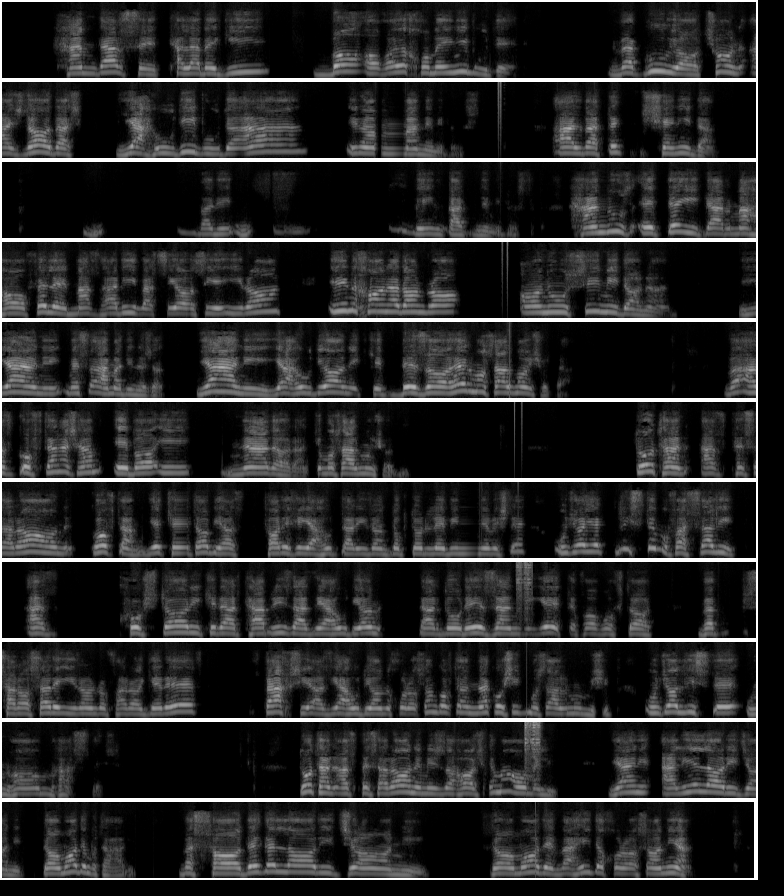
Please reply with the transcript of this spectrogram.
همدرس طلبگی با آقای خمینی بوده و گویا چون اجدادش یهودی بودن اینا من نمی‌دونست البته شنیدم. ولی به این قدر نمی‌دونستم هنوز ادعی در محافل مذهبی و سیاسی ایران این خاندان را آنوسی می‌دانند. یعنی مثل احمدی نژاد یعنی یهودیانی که به ظاهر مسلمان شدن و از گفتنش هم ابایی ندارند که مسلمون شدن دو تن از پسران گفتم یک کتابی از تاریخ یهود در ایران دکتر لوین نوشته اونجا یک لیست مفصلی از کشتاری که در تبریز از یهودیان در دوره زندگی اتفاق افتاد و سراسر ایران رو فرا گرفت. بخشی از یهودیان خراسان گفتن نکشید مسلمون میشید اونجا لیست اونها هم هستش. دو تن از پسران میرزا هاشم عاملی یعنی علی لاریجانی داماد متحری و صادق لاریجانی داماد وحید خراسانی هن.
